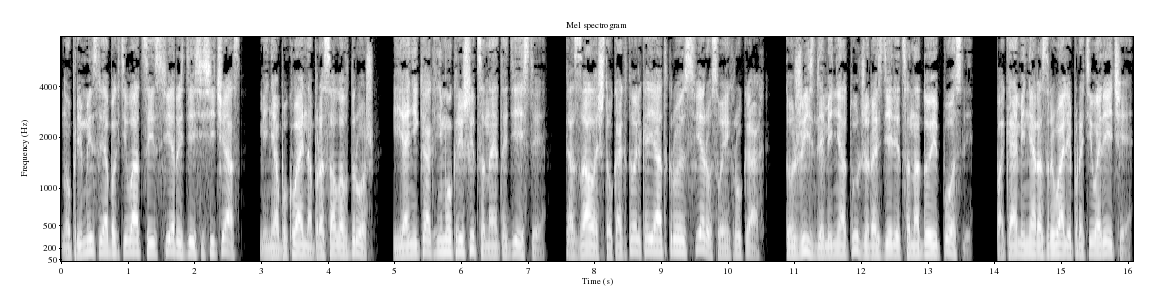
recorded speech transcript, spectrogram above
но при мысли об активации сферы здесь и сейчас меня буквально бросало в дрожь, я никак не мог решиться на это действие. Казалось, что как только я открою сферу в своих руках, то жизнь для меня тут же разделится на до и после. Пока меня разрывали противоречия,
